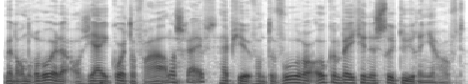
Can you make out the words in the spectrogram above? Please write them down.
Met andere woorden, als jij korte verhalen schrijft, heb je van tevoren ook een beetje een structuur in je hoofd.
